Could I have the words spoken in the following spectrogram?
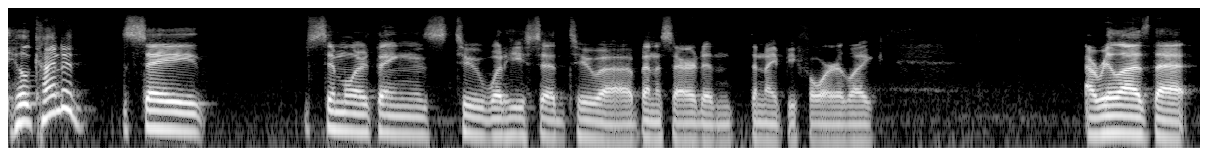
he'll kind of say similar things to what he said to uh Benna Saradin the night before like I realized that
